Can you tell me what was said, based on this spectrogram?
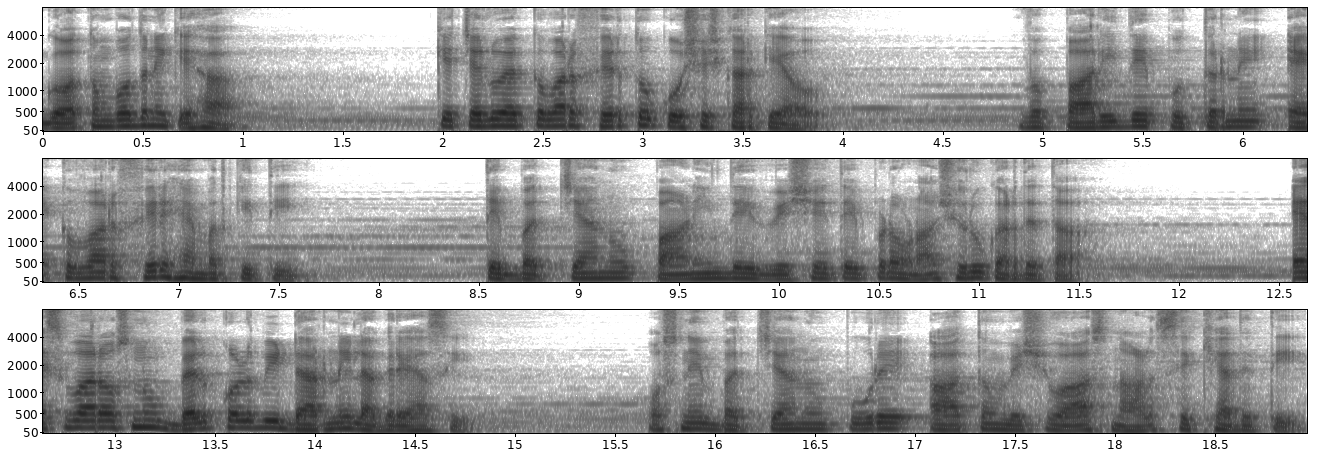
ਗੌਤਮ ਬੁੱਧ ਨੇ ਕਿਹਾ ਕਿ ਚਲੋ ਇੱਕ ਵਾਰ ਫਿਰ ਤੋਂ ਕੋਸ਼ਿਸ਼ ਕਰਕੇ ਆਓ। ਵਪਾਰੀ ਦੇ ਪੁੱਤਰ ਨੇ ਇੱਕ ਵਾਰ ਫਿਰ ਹਿੰਮਤ ਕੀਤੀ ਤੇ ਬੱਚਿਆਂ ਨੂੰ ਪਾਣੀ ਦੇ ਵਿਸ਼ੇ ਤੇ ਪੜਾਉਣਾ ਸ਼ੁਰੂ ਕਰ ਦਿੱਤਾ। ਇਸ ਵਾਰ ਉਸ ਨੂੰ ਬਿਲਕੁਲ ਵੀ ਡਰ ਨਹੀਂ ਲੱਗ ਰਿਹਾ ਸੀ। ਉਸਨੇ ਬੱਚਿਆਂ ਨੂੰ ਪੂਰੇ ਆਤਮ ਵਿਸ਼ਵਾਸ ਨਾਲ ਸਿੱਖਿਆ ਦਿੱਤੀ।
